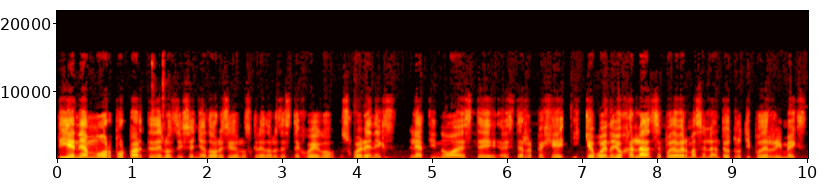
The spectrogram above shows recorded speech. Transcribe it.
tiene amor por parte de los diseñadores y de los creadores de este juego. Square Enix le atinó a este, a este RPG y qué bueno y ojalá se pueda ver más adelante otro tipo de remakes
